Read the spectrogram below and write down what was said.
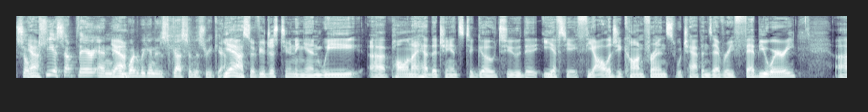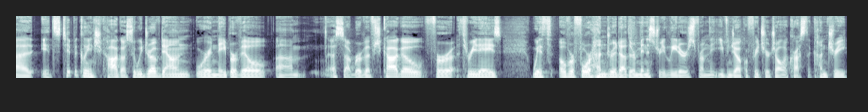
So Yeah. key us up there, and, Yeah. and what are we going to discuss in this recap? Yeah, so if you're just tuning in, we uh, Paul and I had the chance to go to the EFCA Theology Conference, which happens every February. Uh, it's typically in Chicago, so we drove down. We're in Naperville, um, a suburb of Chicago, for three days with over 400 other ministry leaders from the Evangelical Free Church all across the country.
